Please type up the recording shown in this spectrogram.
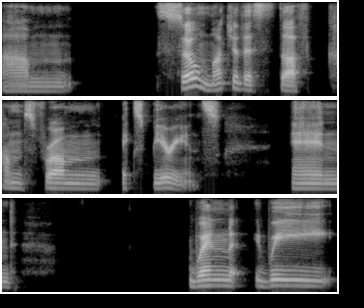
um, so much of this stuff comes from experience. And when we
